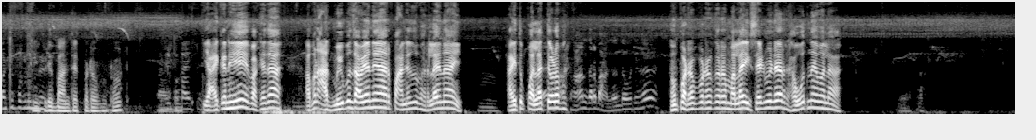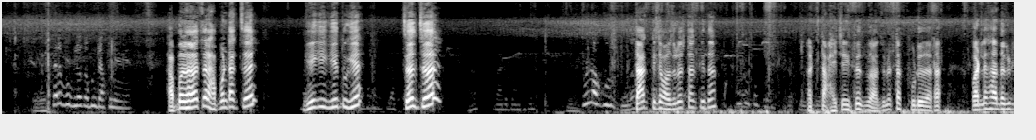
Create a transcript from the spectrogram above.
इकडे बांधतायत पटापट ऐका नाही बाक्यादा आपण आदमी पण जाऊया ना यार पाण्याचं भरलाय नाही. आहे तो पल्ला तेवढा भर हा पटापट करा मला एक्साइटमेंट यार राहत नाही मला. आपण हा चल आपण टाक चल. घे घे घे तू घे. चल चल. टाक त्याच्या बाजूलाच टाक तिथं. हा, टायच्या इथं बाजूला टाक पुढे जरा. वाटलं हा दगडी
